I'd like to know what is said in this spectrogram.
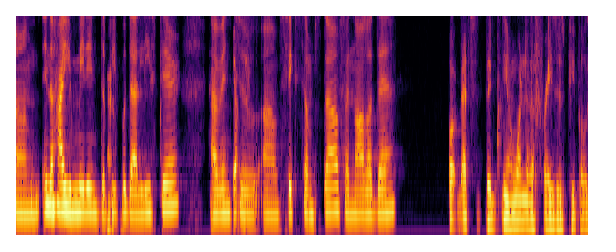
um you know how you meeting the yeah. people that live there, having yep. to um fix some stuff and all of that. Well, that's the you know one of the phrases people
